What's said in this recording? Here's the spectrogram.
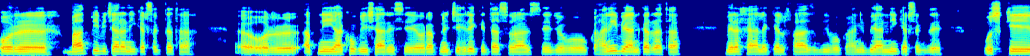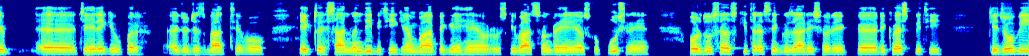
اور بات بھی بیچارہ نہیں کر سکتا تھا۔ اور اپنی آنکھوں کے اشارے سے اور اپنے چہرے کے تاثرات سے جو وہ کہانی بیان کر رہا تھا، میرا خیال ہے کہ الفاظ بھی وہ کہانی بیان نہیں کر سکتے۔ اس کے چہرے کے اوپر جو جذبات تھے وہ، ایک تو احسان مندی بھی تھی کہ ہم وہاں پہ گئے ہیں اور اس کی بات سن رہے ہیں یا اس کو پوچھ رہے ہیں، اور دوسرا اس کی طرف سے ایک گزارش اور ایک ریکویسٹ بھی تھی کہ جو بھی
